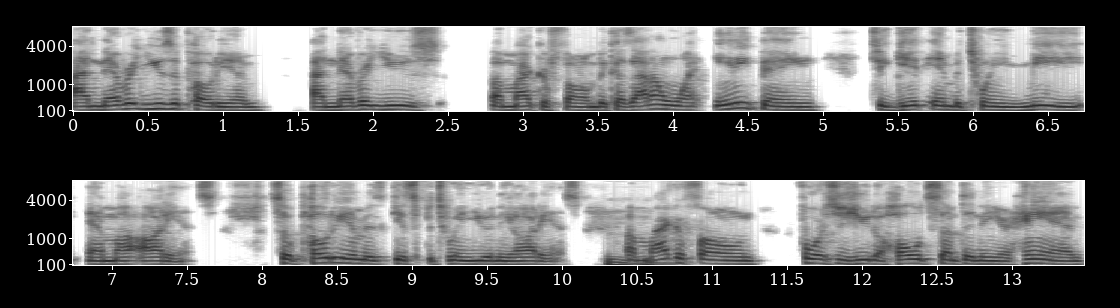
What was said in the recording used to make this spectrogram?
I never use a podium. I never use a microphone because I don't want anything to get in between me and my audience. So podium is gets between you and the audience. Mm-hmm. A microphone forces you to hold something in your hand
